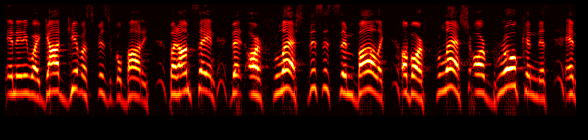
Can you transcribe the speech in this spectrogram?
in any way. God give us physical bodies. But I'm saying that our flesh, this is symbolic of our flesh, our brokenness, and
